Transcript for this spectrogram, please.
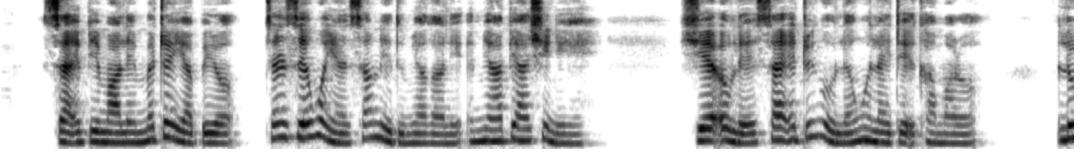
။ဆိုင်အပြင်မှာလည်းမတ်တက်ရပြီးတော့ကျန်စဲဝင်ရန်စောင့်နေသူများကလည်းအများပြားရှိနေတယ်။ရဲအုပ်လည်းဆိုင်အတွင်းကိုလမ်းဝင်လိုက်တဲ့အခါမှာတော့အလူ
